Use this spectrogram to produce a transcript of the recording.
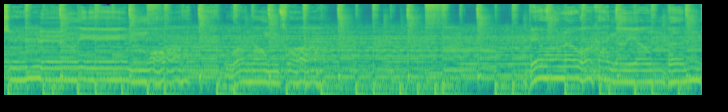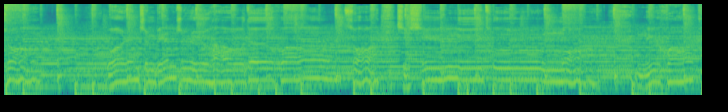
直临摹，我弄错。别忘了我还那样笨拙，我认真编织好的画作，细细涂抹，你划破。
